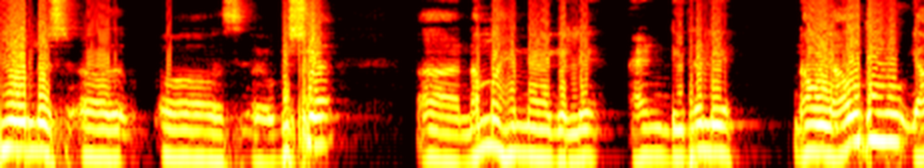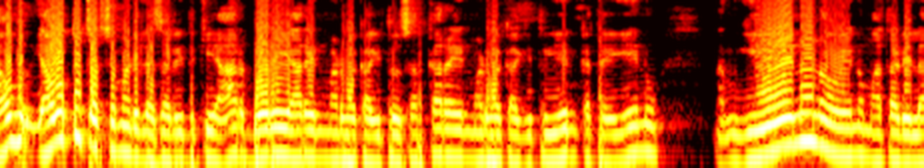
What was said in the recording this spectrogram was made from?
ಈ ಒಂದು ವಿಷಯ ನಮ್ಮ ಹೆಮ್ಮೆ ಆಗಿರಲಿ. ಆ್ಯಂಡ್ ಇದರಲ್ಲಿ ನಾವು ಯಾವುದು ಯಾವ ಯಾವತ್ತೂ ಚರ್ಚೆ ಮಾಡಿಲ್ಲ ಸರ್. ಇದಕ್ಕೆ ಯಾರು, ಬೇರೆ ಯಾರು ಏನು ಮಾಡಬೇಕಾಗಿತ್ತು, ಸರ್ಕಾರ ಏನು ಮಾಡಬೇಕಾಗಿತ್ತು, ಏನು ಕತೆ, ಏನು, ನಮಗೇನು ನಾವು ಏನು ಮಾತಾಡಿಲ್ಲ.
